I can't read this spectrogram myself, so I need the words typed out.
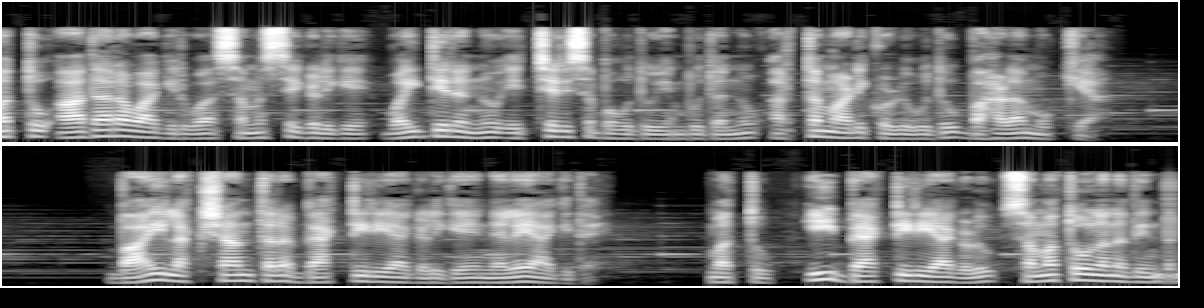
ಮತ್ತು ಆಧಾರವಾಗಿರುವ ಸಮಸ್ಯೆಗಳಿಗೆ ವೈದ್ಯರನ್ನು ಎಚ್ಚರಿಸಬಹುದು ಎಂಬುದನ್ನು ಅರ್ಥಮಾಡಿಕೊಳ್ಳುವುದು ಬಹಳ ಮುಖ್ಯ. ಬಾಯಿ ಲಕ್ಷಾಂತರ ಬ್ಯಾಕ್ಟೀರಿಯಾಗಳಿಗೆ ನೆಲೆಯಾಗಿದೆ. ಮತ್ತು ಈ ಬ್ಯಾಕ್ಟೀರಿಯಾಗಳು ಸಮತೋಲನದಿಂದ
